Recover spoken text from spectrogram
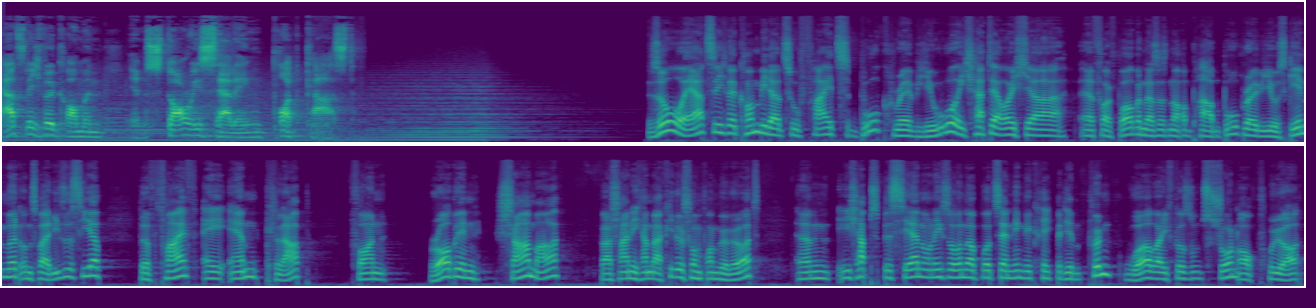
Herzlich willkommen im Story Selling Podcast. So, herzlich willkommen wieder zu Fights Book Review. Ich hatte euch ja äh, versprochen, dass es noch ein paar Book Reviews geben wird. Und zwar dieses hier, The 5 AM Club von Robin Sharma. Wahrscheinlich haben da viele schon von gehört. Ähm, ich habe es bisher noch nicht so 100% hingekriegt mit dem 5 Uhr, aber ich versuche es schon auch früher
